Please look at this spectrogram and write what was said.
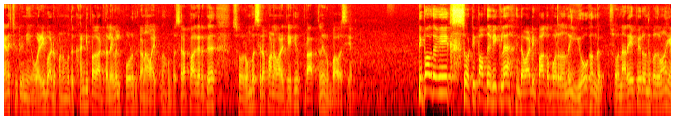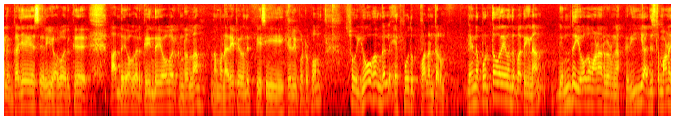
நினச்சிக்கிட்டு நீங்கள் வழிபாடு பண்ணும்போது கண்டிப்பாக அடுத்த லெவல் போகிறதுக்கான வாய்ப்பு தான். ரொம்ப சிறப்பாக இருக்குது ஸோ ரொம்ப சிறப்பான வாழ்க்கைக்கு பிரார்த்தனை ரொம்ப அவசியம். Tip of the week so tip of the வீக்கில் இந்த வாட்டி பார்க்க போகிறது வந்து யோகங்கள். ஸோ நிறைய பேர் வந்து பார்த்தோம்னா எனக்கு கஜேஸ்வரி யோகம் இருக்குது அந்த யோகம் இருக்குது இந்த யோகம் இருக்குன்றதெல்லாம் நம்ம நிறைய பேர் வந்து பேசி கேள்விப்பட்டிருப்போம். ஸோ யோகங்கள் எப்போது பலன் தரும்? என்னை பொறுத்தவரை வந்து பார்த்திங்கன்னா எந்த யோகமான இருக்கணுங்க. பெரிய அதிர்ஷ்டமான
